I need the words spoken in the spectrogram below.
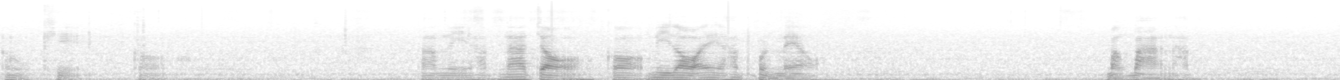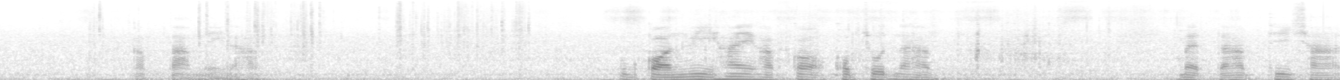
โอ เคก็ตามนี้นะครับ หน้าจอก็มีรอยนะครับขนแมว บางๆนะครับกับตามนี้นะครับ อุปกรณ์มีให้ครับก็ครบชุดนะครับ แบตนะครับที่ชาร์จ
